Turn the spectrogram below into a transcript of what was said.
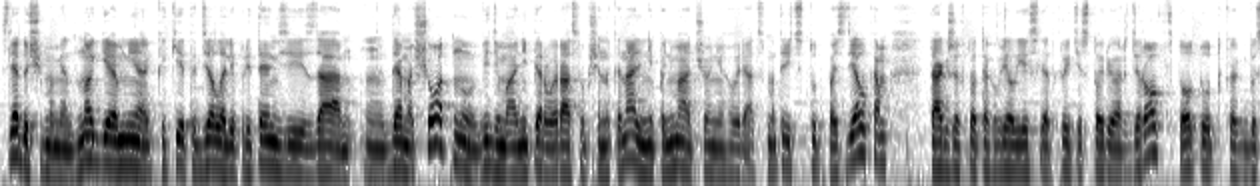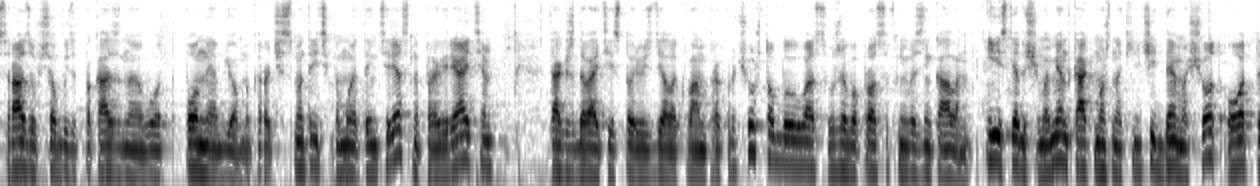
Следующий момент, многие мне какие-то делали претензии за демо-счет, ну, видимо, они первый раз вообще на канале, не понимают, что они говорят. Смотрите, тут по сделкам, также кто-то говорил, если открыть историю ордеров, то тут как бы сразу все будет показано, вот, полные объемы. Короче, смотрите, кому это интересно, проверяйте. Также давайте историю сделок вам прокручу, чтобы у вас уже вопросов не возникало. И следующий момент, как можно отличить демо-счет от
